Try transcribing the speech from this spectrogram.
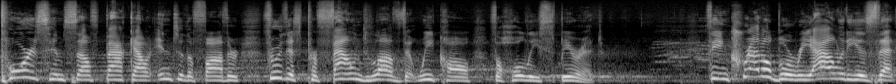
pours himself back out into the Father through this profound love that we call the Holy Spirit. The incredible reality is that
